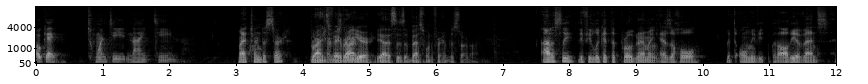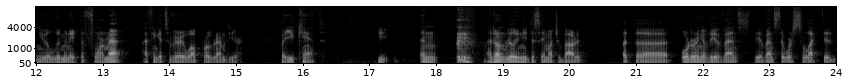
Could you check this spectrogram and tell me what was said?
Okay, 2019. My turn to start. Brian's favorite start. year. Yeah, this is the best one for him to start on. Honestly, if you look at the programming as a whole, with only the, with all the events, and you eliminate the format, I think it's a very well programmed year. But you can't. You, and I don't really need to say much about it. But the ordering of the events, the events that were selected,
